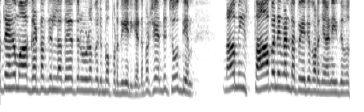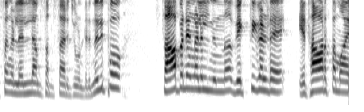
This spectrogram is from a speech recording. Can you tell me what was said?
അദ്ദേഹം ആ ഘട്ടത്തിൽ അദ്ദേഹത്തിലൂടെ വരുമ്പോൾ പ്രതികരിക്കട്ടെ. പക്ഷേ എന്റെ ചോദ്യം നാം ഈ സ്ഥാപനങ്ങളുടെ പേര് പറഞ്ഞാണ് ഈ ദിവസങ്ങളിലെല്ലാം സംസാരിച്ചുകൊണ്ടിരുന്നത്. ഇതിപ്പോൾ സ്ഥാപനങ്ങളിൽ നിന്ന് വ്യക്തികളുടെ യഥാർത്ഥമായ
